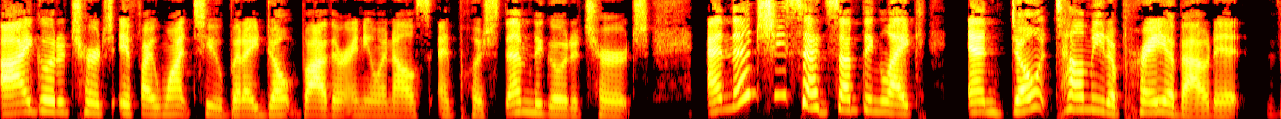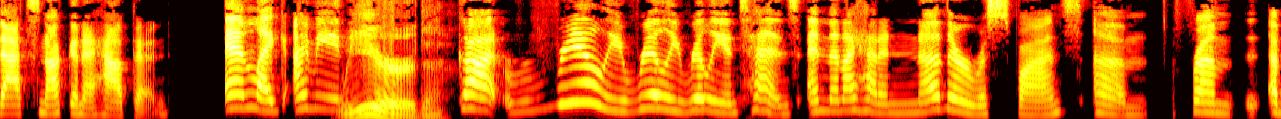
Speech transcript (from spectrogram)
I go to church if I want to, but I don't bother anyone else and push them to go to church. And then she said something like, and don't tell me to pray about it. That's not going to happen. And like, I mean, weird. Got really, really, really intense. And then I had another response um, from uh,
